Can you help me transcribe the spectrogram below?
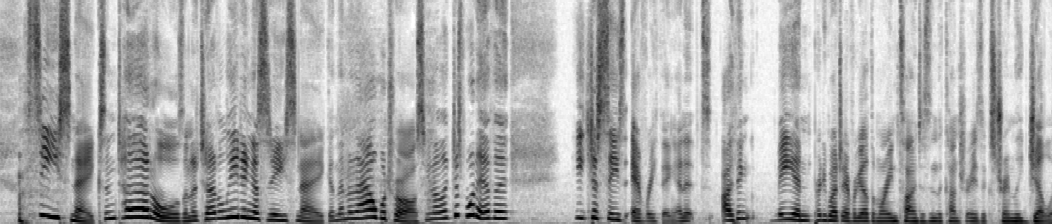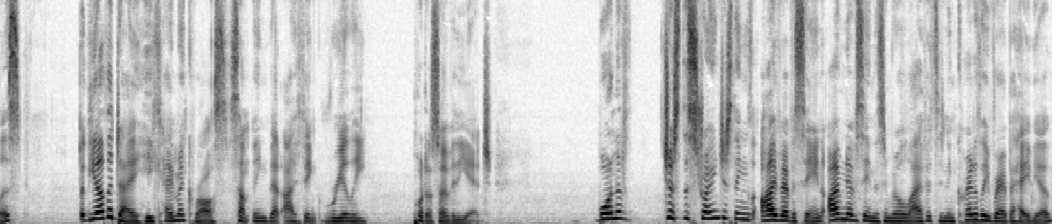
sea snakes and turtles, and a turtle eating a sea snake, and then an albatross. You know, like just whatever. He just sees everything, and it's. I think me and pretty much every other marine scientist in the country is extremely jealous. But the other day, he came across something that I think really put us over the edge. One of just the strangest things I've ever seen. I've never seen this in real life. It's an incredibly rare behavior.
